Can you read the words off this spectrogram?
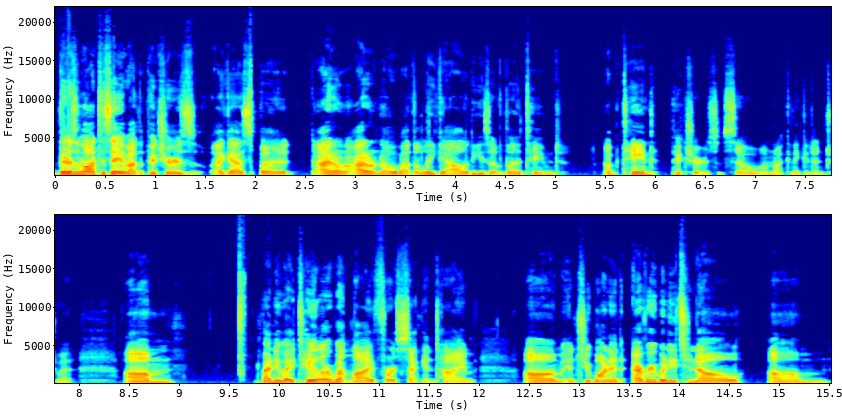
there's a lot to say about the pictures, I guess, but I don't I don't know about the legalities of the obtained obtained pictures, so I'm not going to get into it. Um but anyway, Taylor went live for a second time um, and she wanted everybody to know. Um,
